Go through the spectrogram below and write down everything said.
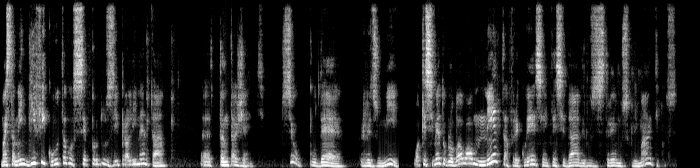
mas também dificulta você produzir para alimentar eh, tanta gente. Se eu puder resumir, o aquecimento global aumenta a frequência e a intensidade dos extremos climáticos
